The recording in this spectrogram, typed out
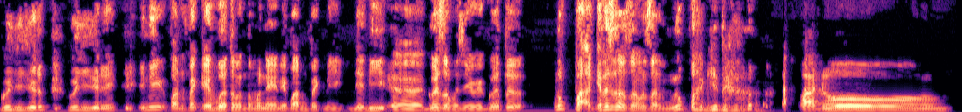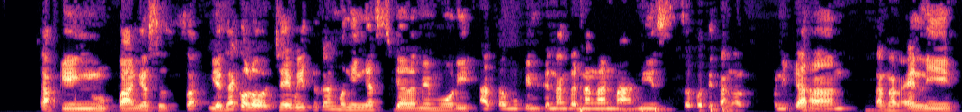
Gue jujur Gue jujur ya Ini fun fact ya buat teman-teman ya Ini fun fact nih Jadi uh, gue sama cewek gue tuh Lupa Kita sama-sama saling lupa gitu Waduh. Saking lupanya. Biasanya kalau cewek itu kan mengingat segala memori atau mungkin kenang-kenangan manis. Seperti tanggal pernikahan, tanggal enif,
